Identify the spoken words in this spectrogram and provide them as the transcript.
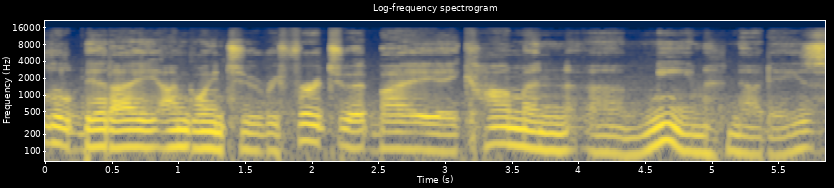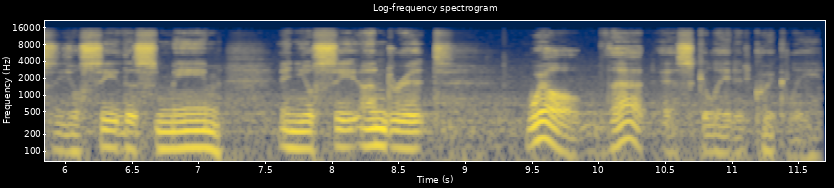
little bit, I, I'm going to refer to it by a common uh, meme nowadays. You'll see this meme and you'll see under it, well, that escalated quickly,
